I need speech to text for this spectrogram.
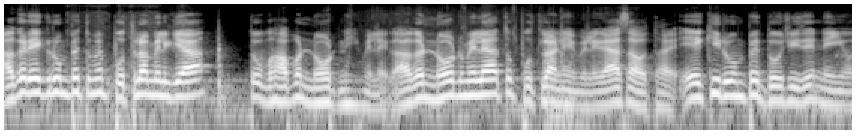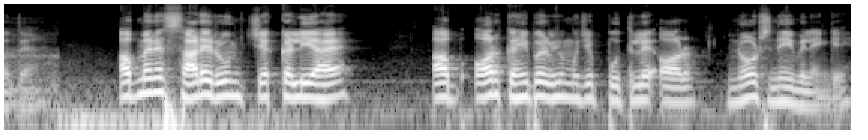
अगर एक रूम पे तुम्हें पुतला मिल गया तो वहाँ पर नोट नहीं मिलेगा। अगर नोट मिला तो पुतला नहीं मिलेगा। ऐसा होता है। एक ही रूम पे दो चीज़ें नहीं होते हैं। अब मैंने सारे रूम चेक कर लिया है। अब और कहीं पर भी मुझे पुतले और नोट्स नहीं मिलेंगे।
